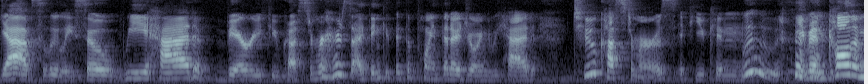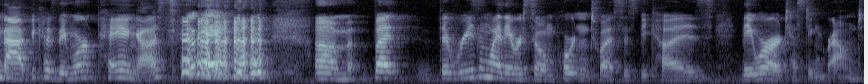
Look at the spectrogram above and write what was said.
Yeah, absolutely. So we had very few customers. I think at the point that I joined, we had two customers, if you can Woo! even call them that because they weren't paying us. Okay. um, but the reason why they were so important to us is because they were our testing ground.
